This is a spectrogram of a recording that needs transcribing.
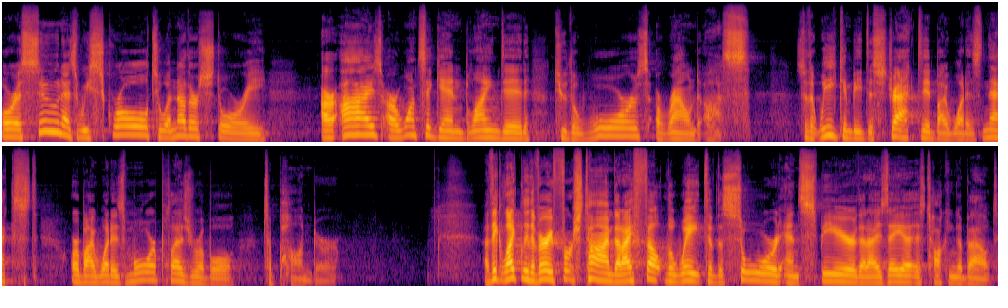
or as soon as we scroll to another story, our eyes are once again blinded to the wars around us so that we can be distracted by what is next or by what is more pleasurable to ponder. I think likely the very first time that I felt the weight of the sword and spear that Isaiah is talking about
